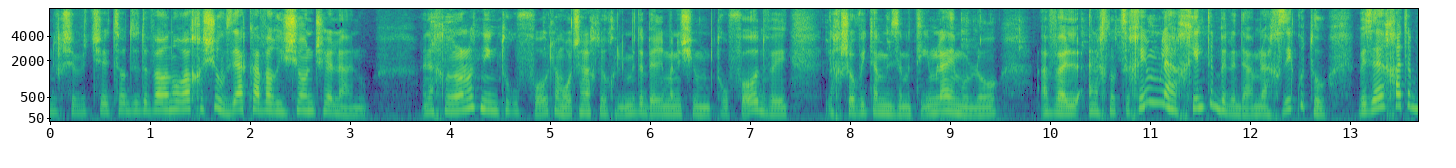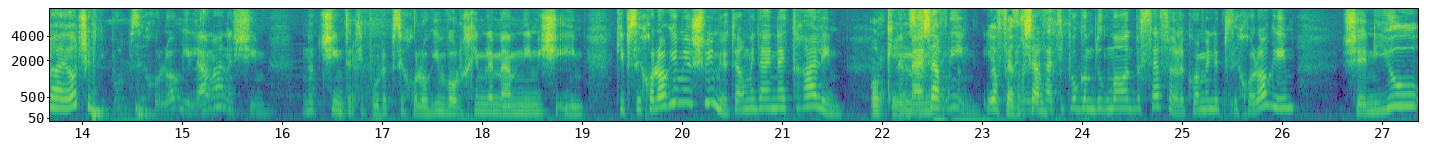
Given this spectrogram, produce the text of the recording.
אני חושבת שעצות זה דבר נורא חשוב, זה הקו הראשון שלנו. אנחנו לא נותנים תרופות, למרות שאנחנו יכולים לדבר עם אנשים עם תרופות ולחשוב איתם אם זה מתאים להם או לא, אבל אנחנו צריכים להכיל את הבן אדם, להחזיק אותו. וזה אחת הבעיות של טיפול פסיכולוגי. למה אנשים נוטשים את הטיפול הפסיכולוגי והולכים למאמנים אישיים? כי פסיכולוגים יושבים יותר מדי ניטרלים. אוקיי, אז עכשיו, יופי, אז עכשיו... אני נתתי פה גם דוגמאות בספר לכל מיני פסיכולוגים שנהיו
